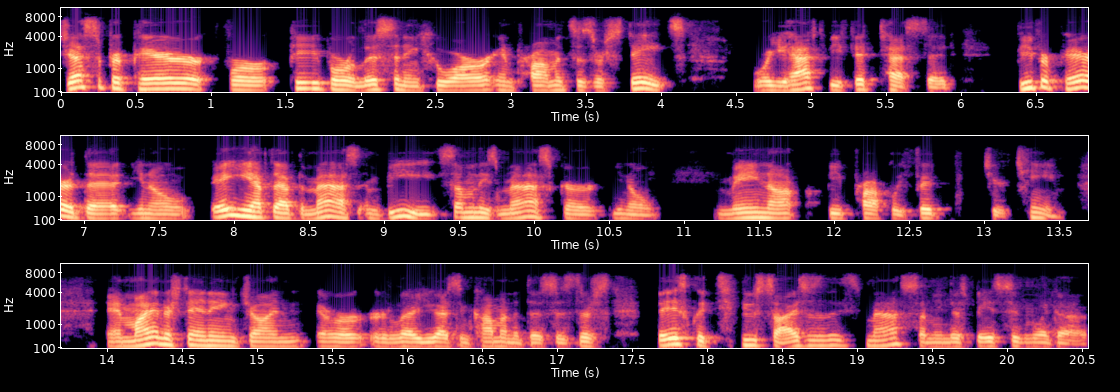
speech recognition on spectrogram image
just to prepare for people who are listening who are in provinces or states where you have to be fit tested, be prepared that, you know, A, you have to have the mask and B, some of these masks are, you know, may not be properly fit to your team. And my understanding, John or, or Larry, you guys can comment on this, is there's basically two sizes of these masks. I mean, there's basically like a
